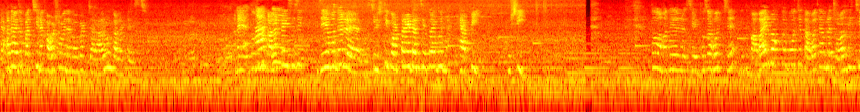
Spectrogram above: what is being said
দেখাতে হয়তো পাচ্ছি না খাওয়ার সময় দেখাবো বাট দারুণ কালারটা এসছে। মানে এত কালারটা এসেছে যে আমাদের সৃষ্টিকর্তা এটা সে তো একদম হ্যাপি খুশি। আমাদের সেট ধোসা হচ্ছে কিন্তু বাবাইয়ের বক্তব্য হচ্ছে তাওয়াতে আমরা জল দিচ্ছি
